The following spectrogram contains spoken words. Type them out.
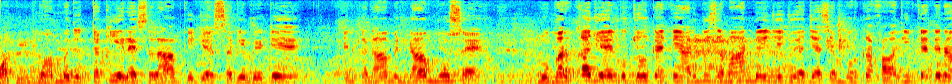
मोहम्मद तकी अलैहिस्सलाम के जो है सगे बेटे हैं इनका नाम है नाम मूस है। मुबरका जो है इनको क्यों कहते हैं? अरबी ज़बान में ये जो है जैसे हम बुरका ख़वातीन कहते हैं ना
